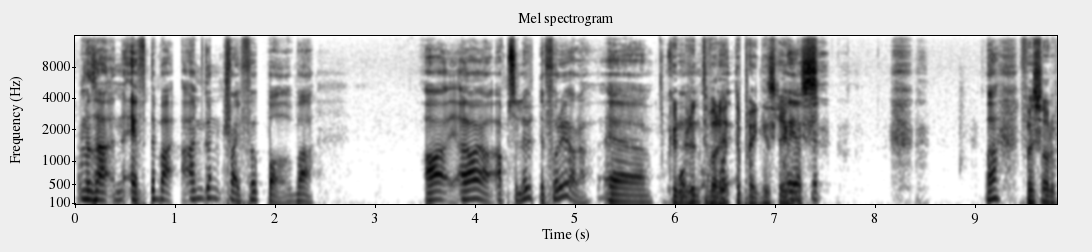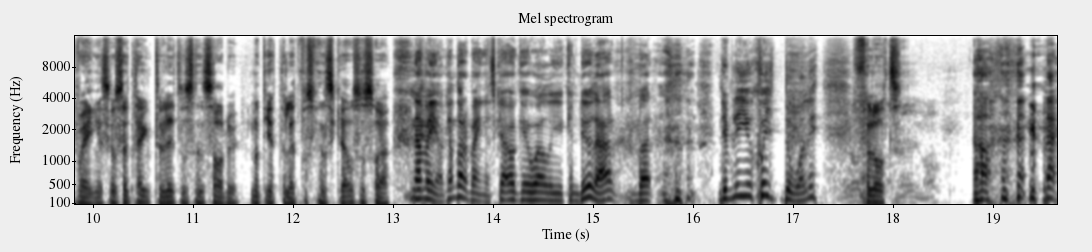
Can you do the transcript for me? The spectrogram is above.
men så här, efter bara I'm gonna try football. Bara, ja, ja, ja, absolut det får du göra. Eh, Kunde och- du inte vad det hette på engelska jag ska, Va? Först sa du på engelska och sen tänkte du lite och sen sa du något jättelätt på svenska och så sa jag Nej men jag kan ta det på engelska. Okej, well you can do that. But det blir ju skitdåligt. förlåt, nej,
